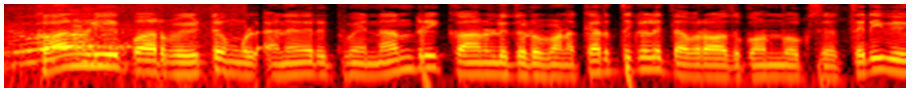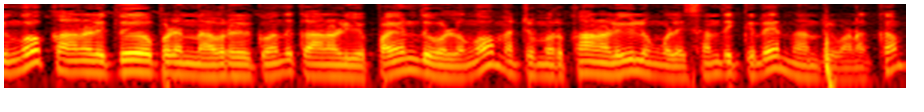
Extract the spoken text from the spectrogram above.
காணொலியை பார்வையிட்டு உங்கள் அனைவருக்குமே நன்றி. காணொலி தொடர்பான கருத்துக்களை தவறாவது கமெண்ட் பாக்ஸில் தெரிவிங்க காணொலி தேவைப்படும் நபர்களுக்கு வந்து காணொலியை பகிர்ந்து கொள்ளுங்க. மற்றும் ஒரு காணொலியில் உங்களை சந்திக்கிறேன். நன்றி வணக்கம்.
